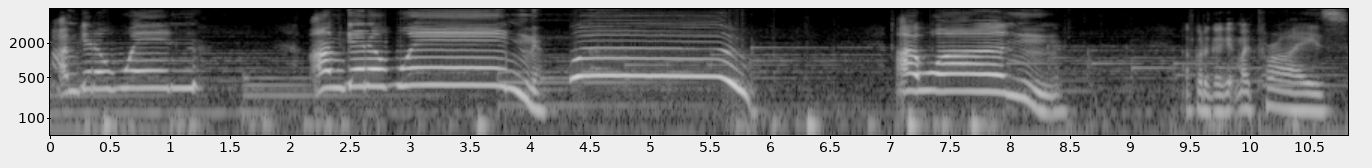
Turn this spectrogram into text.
I'm going to win. I'm going to win. Woo! I won. I've got to go get my prize.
